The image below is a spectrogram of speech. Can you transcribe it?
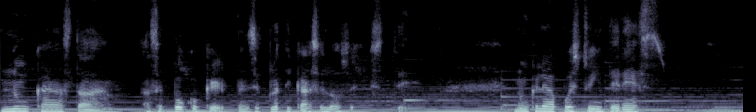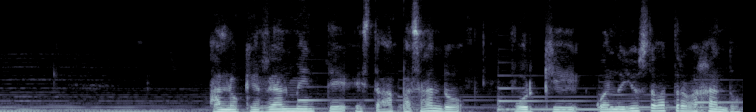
nunca hasta hace poco que pensé platicárselos, este, nunca le había puesto interés a lo que realmente estaba pasando, porque cuando yo estaba trabajando,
